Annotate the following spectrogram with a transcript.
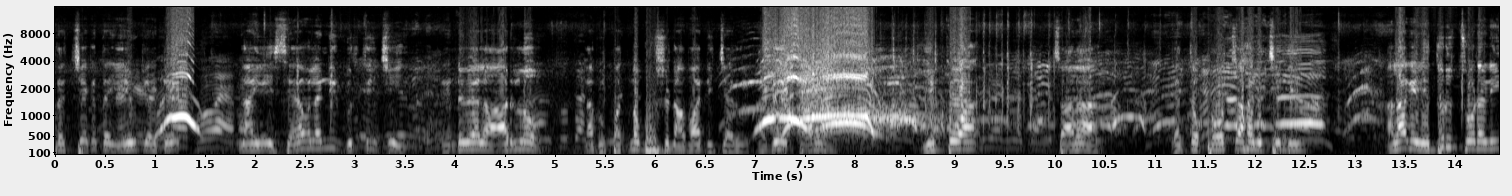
ప్రత్యేకత ఏమిటి అంటే నా ఈ సేవలన్నీ గుర్తించి రెండు వేల ఆరులో నాకు పద్మభూషణ్ అవార్డు ఇచ్చారు. అదే చాలా ఎక్కువ చాలా ఎంతో ప్రోత్సాహాన్ని ఇచ్చింది. అలాగే ఎదురు చూడని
